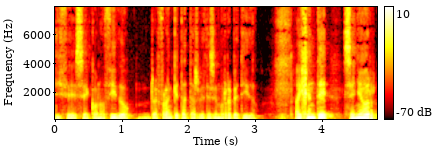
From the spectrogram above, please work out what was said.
Dice ese conocido refrán que tantas veces hemos repetido. Hay gente, Señor,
